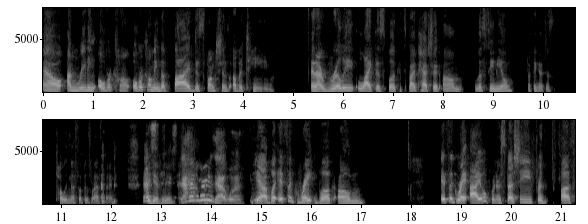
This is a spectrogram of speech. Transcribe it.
now I'm reading Overcome Overcoming the Five Dysfunctions of a Team. And I really like this book. It's by Patrick um, Lencioni. I think I just totally messed up his last name. Forgive me. I haven't heard of that one. Yeah, but it's a great book. Um, it's a great eye opener, especially for us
